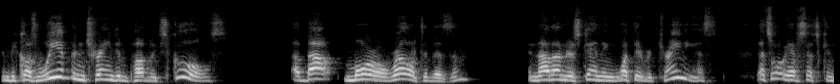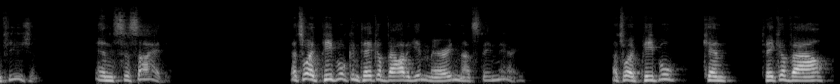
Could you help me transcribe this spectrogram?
And because we have been trained in public schools about moral relativism and not understanding what they were training us, that's why we have such confusion in society. That's why people can take a vow to get married and not stay married. That's why people can take a vow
